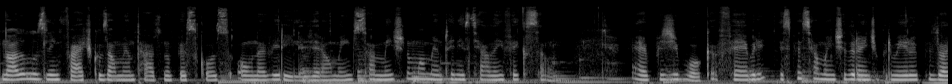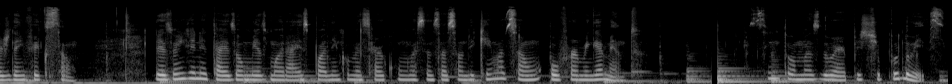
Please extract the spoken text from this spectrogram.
Nódulos linfáticos aumentados no pescoço ou na virilha, geralmente somente no momento inicial da infecção. Herpes de boca, febre, especialmente durante o primeiro episódio da infecção. Lesões genitais ou mesmo orais podem começar com uma sensação de queimação ou formigamento. Sintomas do herpes tipo 2.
